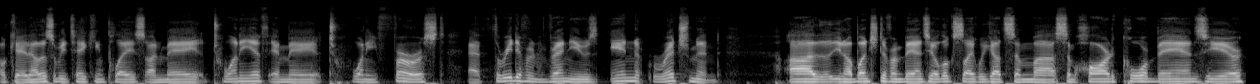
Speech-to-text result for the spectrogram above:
Okay, now this will be taking place on May 20th and May 21st at three different venues in Richmond. Uh, you know, a bunch of different bands here. It looks like we got some uh, some hardcore bands here.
